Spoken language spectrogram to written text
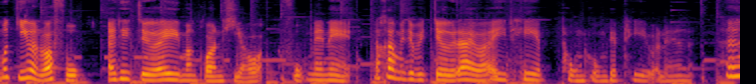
เมื่อกี้เหมือนว่าฟุกไอ้ที่เจอไอ้มังกรเขียวอะฟุกแน่ๆแล้วใครมันจะไปเจอได้วะไอ้เทพธงธงเทพเทพอะไรนั่นอะ เฮ้ย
